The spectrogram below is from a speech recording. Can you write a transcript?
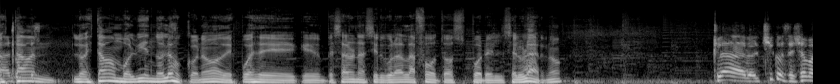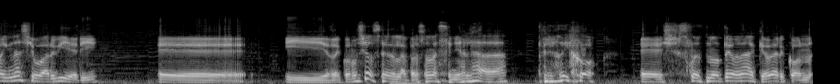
estaban, lo estaban volviendo loco, ¿no? Después de que empezaron a circular las fotos por el celular, ¿no? Claro, el chico se llama Ignacio Barbieri eh, y reconoció ser la persona señalada, pero dijo, eh, yo no tengo nada que ver con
